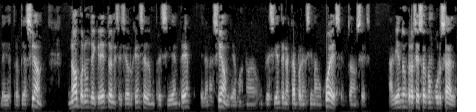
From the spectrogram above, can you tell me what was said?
ley de expropiación, no por un decreto de necesidad de urgencia de un presidente de la nación, digamos, un presidente no está por encima de un juez, entonces, habiendo un proceso concursal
